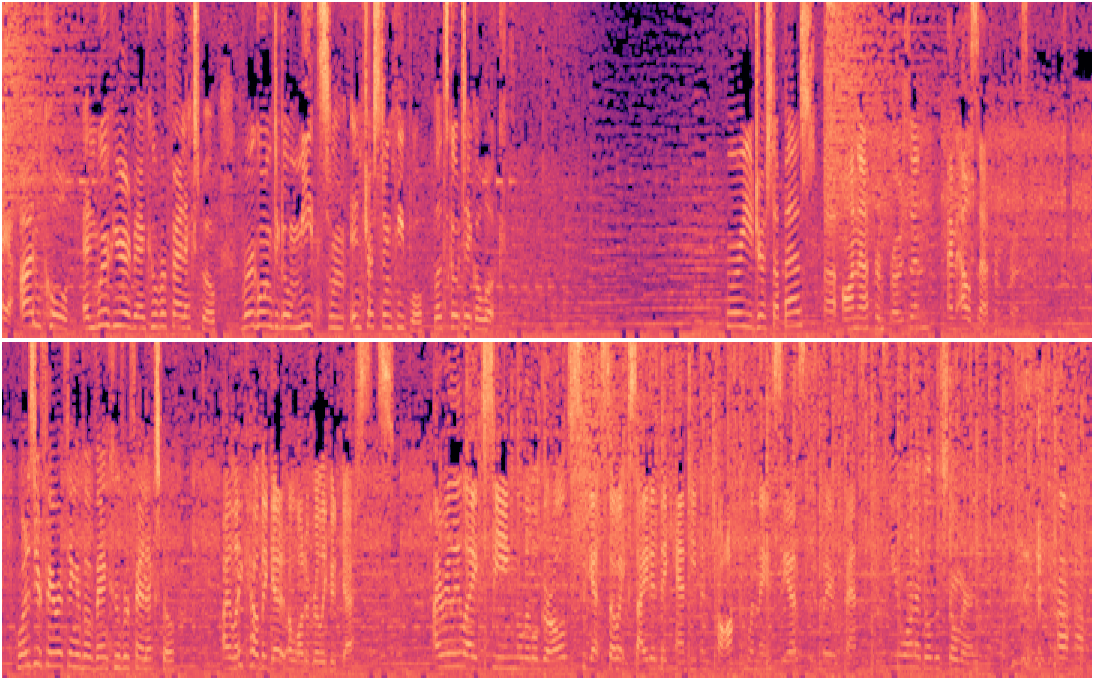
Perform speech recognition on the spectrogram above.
Hi, I'm Cole, and we're here at Vancouver Fan Expo. We're going to go meet some interesting people. Let's go take a look. Who are you dressed up as? Uh, Anna from Frozen. I'm Elsa from Frozen. What is your favorite thing about Vancouver Fan Expo? I like how they get a lot of really good guests. I really like seeing the little girls who get so excited they can't even talk when they see us because they're fans of Disney. You want to build a snowman.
